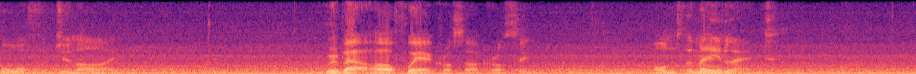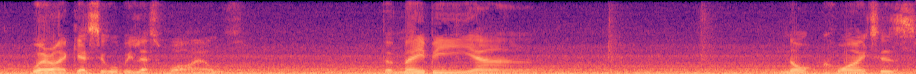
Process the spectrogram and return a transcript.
4th of July. We're about halfway across our crossing onto the mainland, where I guess it will be less wild, but maybe uh, not quite as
